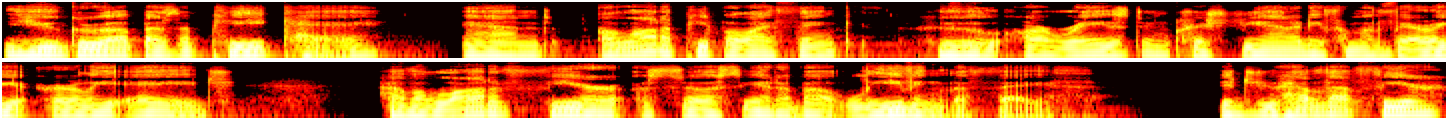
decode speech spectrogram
You grew up as a PK, and a lot of people, I think, who are raised in Christianity from a very early age have a lot of fear associated about leaving the faith. Did you have that fear?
